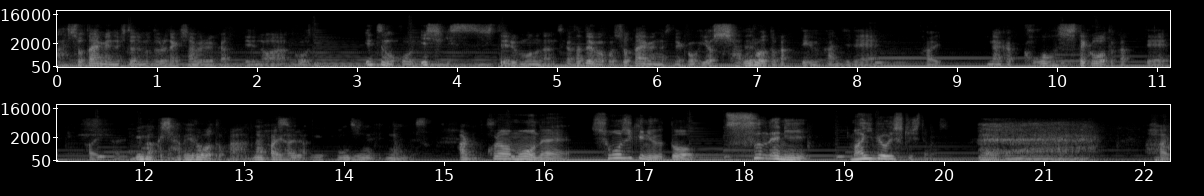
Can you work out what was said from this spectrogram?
あ、初対面の人でもどれだけ喋れるかっていうのはこういつもこう意識してるものなんですか？例えばこう初対面の人でこうよし喋ろうとかっていう感じではい。なんかこうしてこうとかってはいはい。うまく喋ろうとかなんかそうはいう感じなんですか、あるんですか？これはもうね、正直に言うと、常に毎秒意識してます。へはい。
